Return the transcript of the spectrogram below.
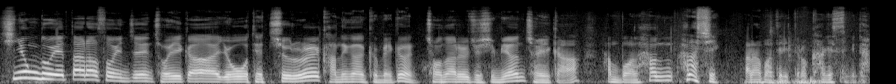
신용도에 따라서 이제 저희가 요 대출을 가능한 금액은 전화를 주시면 저희가 한번 한, 하나씩 알아봐 드리도록 하겠습니다.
